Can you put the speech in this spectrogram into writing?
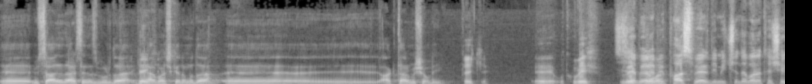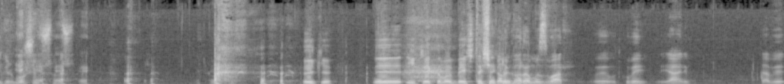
E, müsaade ederseniz burada Peki. Genel Başkanımı da e, aktarmış olayım. Peki. Ee, Utku Bey. Size böyle reklama- bir pas verdiğim için de bana teşekkür borçlusunuz. Peki. Ee, ilk reklama 5 Teşekkür dakikalık aramız var. Ee, Utku Bey yani tabii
